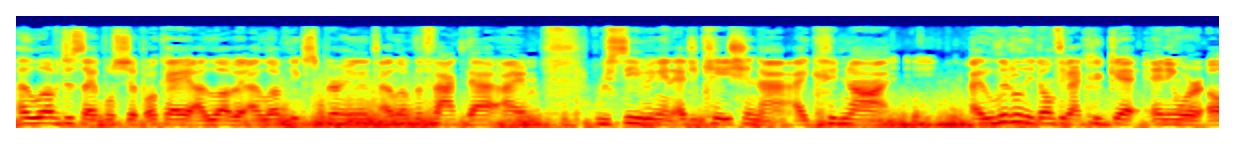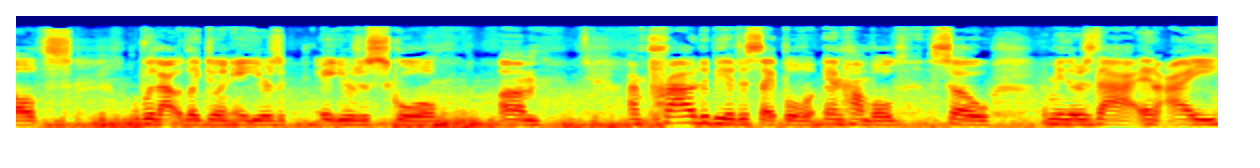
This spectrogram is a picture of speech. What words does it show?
I love discipleship, okay? I love it. I love the experience. I love the fact that I'm receiving an education that I could not, I literally don't think I could get anywhere else without like doing eight years eight years of school. Um, I'm proud to be a disciple and humbled. So, I mean, there's that, and I,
